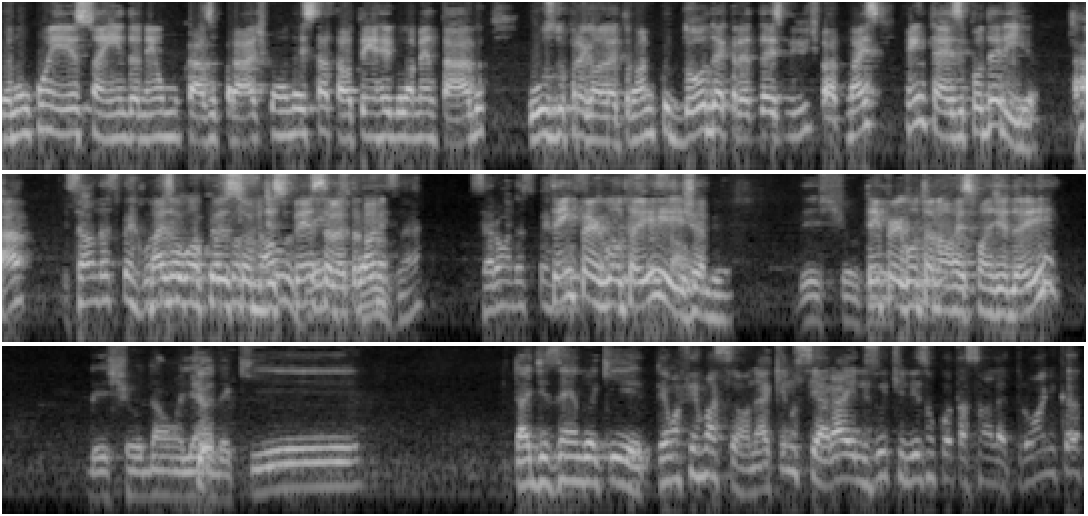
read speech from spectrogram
Eu não conheço ainda nenhum caso prático onde a estatal tenha regulamentado o uso do pregão eletrônico do decreto 10.024, mas em tese poderia, tá? Isso é uma das perguntas. Mais alguma coisa sobre dispensa eletrônica? Fez, né? Isso era uma das perguntas. Tem pergunta aí, Jamil? Deixa eu ver. Tem pergunta aqui. não respondida aí? Deixa eu dar uma olhada aqui. Está dizendo aqui, tem uma afirmação, né? Aqui no Ceará eles utilizam cotação eletrônica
